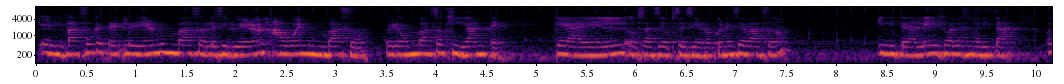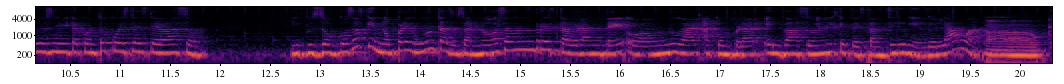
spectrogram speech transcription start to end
el vaso que te, le dieron un vaso, le sirvieron agua en un vaso, pero un vaso gigante, que a él, o sea, se obsesionó con ese vaso y literal le dijo a la señorita, oiga señorita, ¿cuánto cuesta este vaso? Y pues son cosas que no preguntas, o sea, no vas a un restaurante o a un lugar a comprar el vaso en el que te están sirviendo el agua. Ah, ok.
